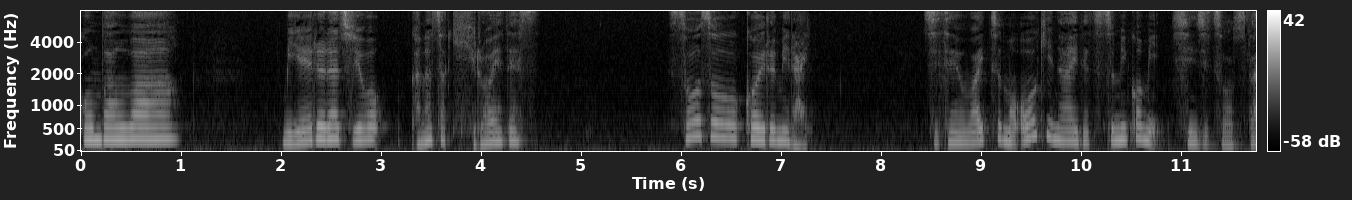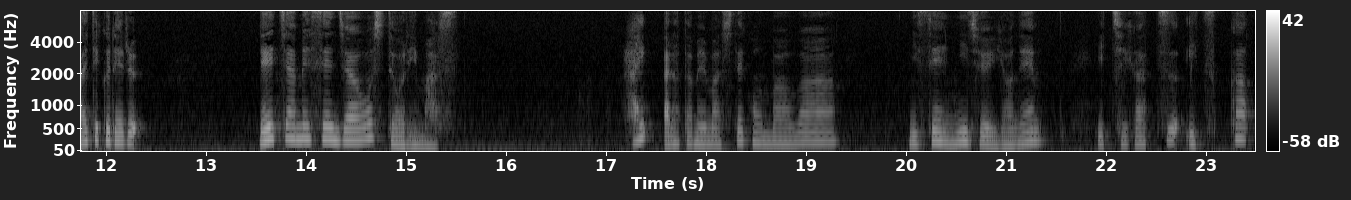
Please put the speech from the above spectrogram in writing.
こんばんは。見えるラジオ金崎ひろえです。想像を超える未来。自然はいつも大きな愛で包み込み、真実を伝えてくれる。ネイチャーメッセンジャーをしております。はい、改めましてこんばんは。2024年1月5日、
